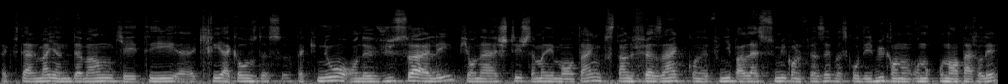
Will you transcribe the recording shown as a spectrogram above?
Fait que finalement, il y a une demande qui a été euh, créée à cause de ça. Fait que nous, on a vu ça aller, puis on a acheté justement des montagnes. Puis c'est en le faisant qu'on a fini par l'assumer qu'on le faisait, parce qu'au début, quand on, en parlait,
